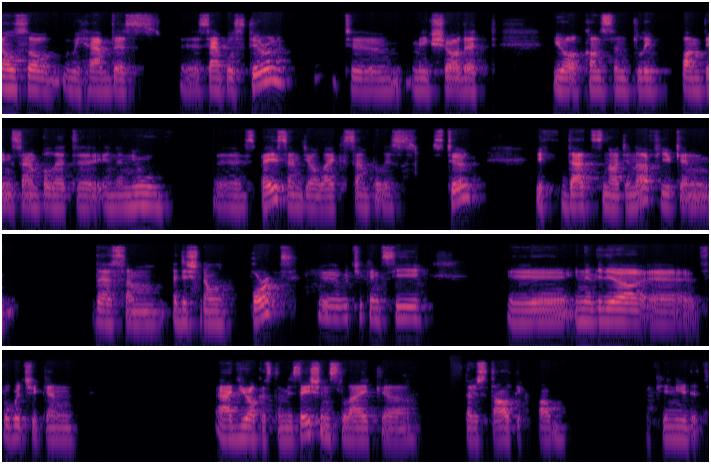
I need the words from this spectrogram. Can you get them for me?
Also, we have this uh, sample stirrer to make sure that you are constantly pumping sample at uh, in a new uh, space and your like sample is stirred. If that's not enough, you can there's some additional port uh, which you can see uh, in the video uh, through which you can add your customizations like uh, peristaltic pump if you need it.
